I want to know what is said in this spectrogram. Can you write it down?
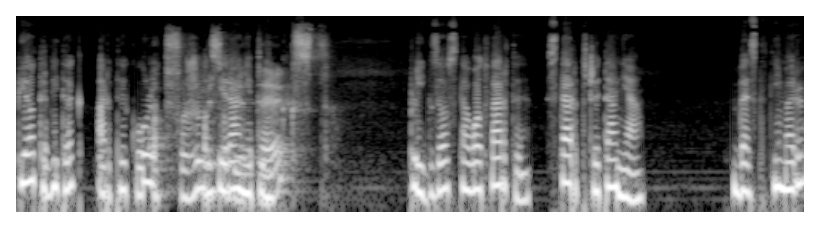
Piotr Witek, artykuł. Otworzymy Otwieranie sobie plik. tekst. Plik został otwarty. Start czytania. Best timer,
